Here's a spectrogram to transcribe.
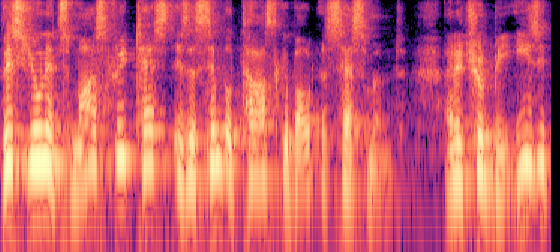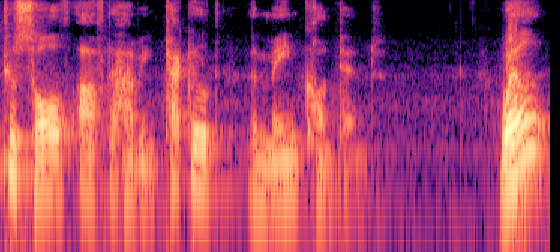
This unit's mastery test is a simple task about assessment and it should be easy to solve after having tackled the main content. Well,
